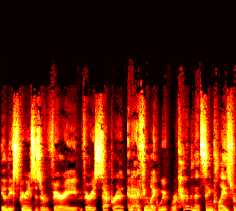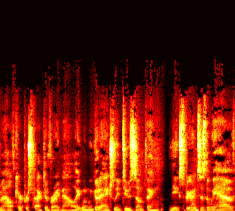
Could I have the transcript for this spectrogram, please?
you know, the experiences are very, very separate. And I feel like we're, we're kind of in that same place from a healthcare perspective right now. Like when we go to actually do something, the experiences that we have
